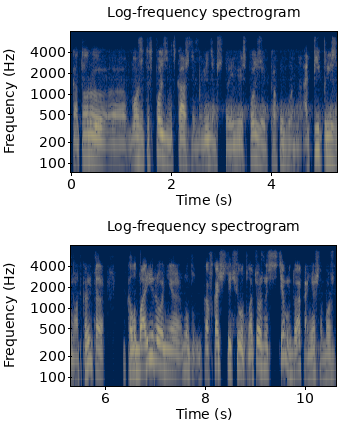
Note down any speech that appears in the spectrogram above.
которую э, может использовать каждый. Мы видим, что ее используют как угодно. API призм открыто. Коллаборирование, ну, в качестве чего? Платежной системы, да, конечно, может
